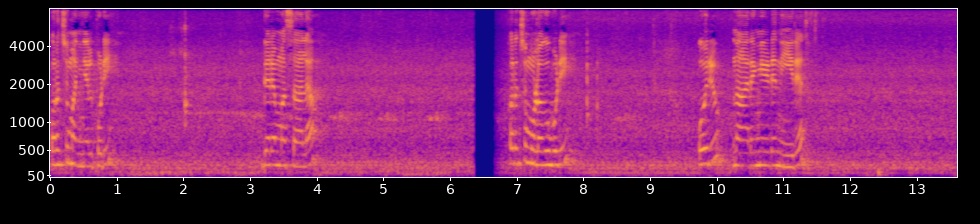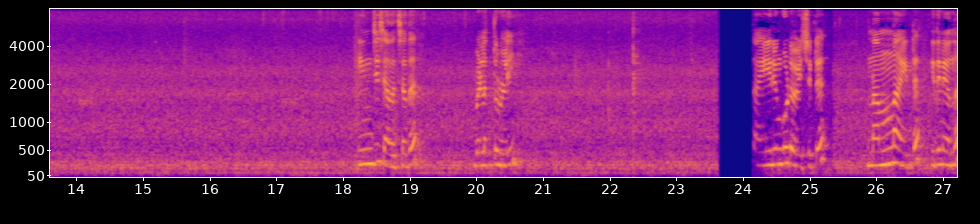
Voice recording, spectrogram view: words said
കുറച്ച് മഞ്ഞൾപ്പൊടി ഗരം മസാല കുറച്ച് മുളക് പൊടി ഒരു നാരങ്ങയുടെ നീര് ഇഞ്ചി ചതച്ചത് വെളുത്തുള്ളി തൈരും കൂടെ ഒഴിച്ചിട്ട് നന്നായിട്ട് ഇതിനെ ഒന്ന്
